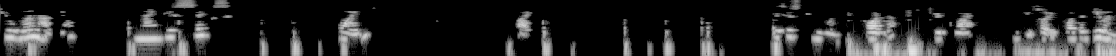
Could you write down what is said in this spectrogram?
Q1 आ गया। 96.5 this is Q1 for the required sorry for the given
